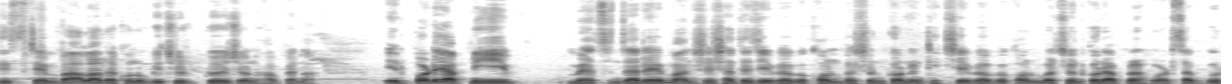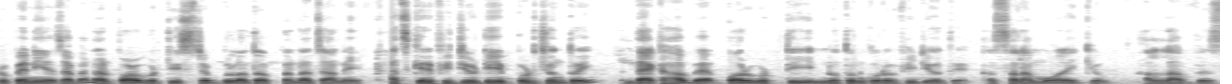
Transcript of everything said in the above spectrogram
সিস্টেম বা আলাদা কোনো কিছুর প্রয়োজন হবে না। এরপরে আপনি মেসেঞ্জারে মানুষের সাথে যেভাবে কনভার্সন করেন, ঠিক সেভাবে কনভার্সন করে আপনার হোয়াটসঅ্যাপ গ্রুপে নিয়ে যাবেন আর পরবর্তী স্টেপগুলো তো আপনারা জানেন। আজকের ভিডিওটি এ পর্যন্তই। দেখা হবে পরবর্তী নতুন কোনো ভিডিওতে আসসালামু আলাইকুম। আল্লাহ হাফেজ।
